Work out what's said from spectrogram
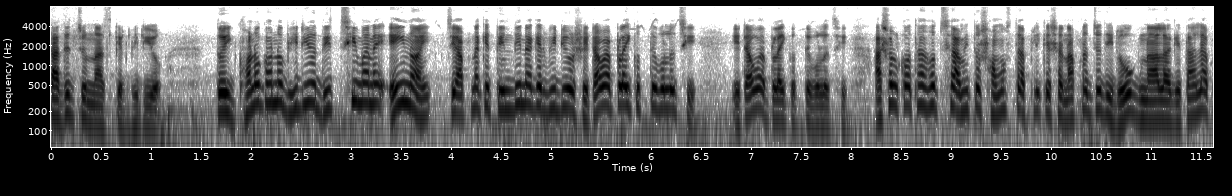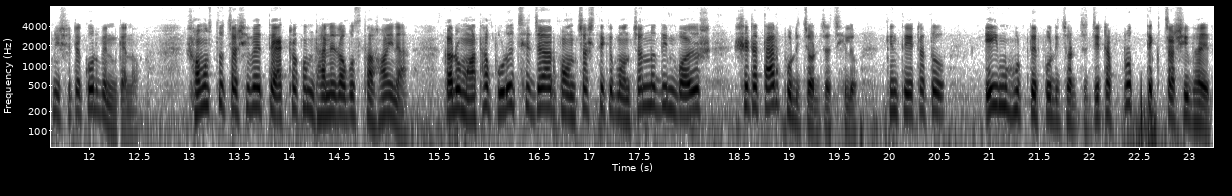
তাদের জন্য আজকের ভিডিও। তো এই ঘন ঘন ভিডিও দিচ্ছি মানে এই নয় যে আপনাকে তিন দিন আগের ভিডিও সেটাও অ্যাপ্লাই করতে বলেছি। এটাও অ্যাপ্লাই করতে বলেছি। আসল কথা হচ্ছে, আমি তো সমস্ত অ্যাপ্লিকেশন আপনার যদি রোগ না লাগে, তাহলে আপনি সেটা করবেন কেন? সমস্ত চাষি তো একরকম ধানের অবস্থা হয় না। কারও মাথা পড়েছে যার পঞ্চাশ থেকে পঞ্চান্ন দিন বয়স, সেটা তার পরিচর্যা ছিল। কিন্তু এটা তো এই মুহূর্তের পরিচর্যা, যেটা প্রত্যেক চাষি ভাইয়ের।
